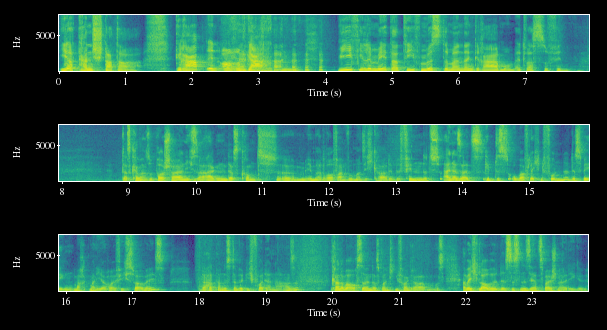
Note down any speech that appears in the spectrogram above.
ihr Cannstatter, grabt in eurem Garten. wie viele Meter tief müsste man denn graben, um etwas zu finden? Das kann man so pauschal nicht sagen. Das kommt ähm, immer darauf an, wo man sich gerade befindet. Einerseits gibt es Oberflächenfunde, deswegen macht man ja häufig Surveys. Da hat man es dann wirklich vor der Nase. Kann aber auch sein, dass man tiefer graben muss. Aber ich glaube, das ist eine sehr zweischneidige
